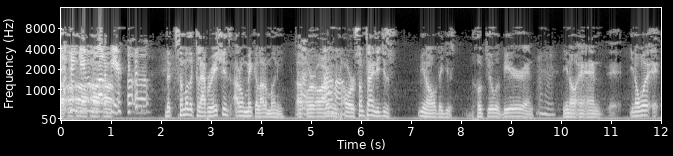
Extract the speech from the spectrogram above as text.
Uh, uh, and gave him a uh, lot uh, of beer. Uh-oh. the, some of the collaborations, I don't make a lot of money, uh, or or, Uh-huh. or sometimes they just, you know, they just hook you with beer, and Mm-hmm. you know, and, and uh, you know what, it,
